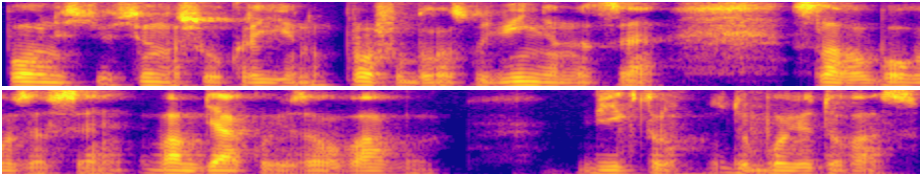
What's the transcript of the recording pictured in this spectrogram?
повністю всю нашу Україну. Прошу благословіння на це. Слава Богу за все. Вам дякую за увагу. Віктор, з любов'ю до вас.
